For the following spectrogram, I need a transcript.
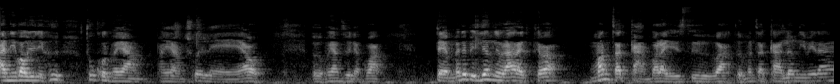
อันนี้เราอยู่นี่คือ ทุกคนพยายามพยายามช่วยแล้ว เออพยายามช่วยแล้วว่า แต่ไม่ได้เป็นเรื่องเลวร้ายอะไรแต่ว่ามันจัดการอะไรซื้อว่าเออมันจัดการเรื่องนี้ไม่ได้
